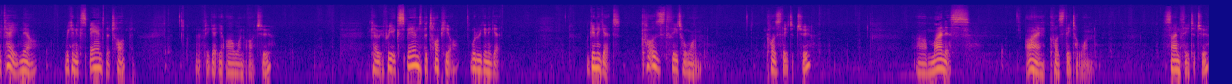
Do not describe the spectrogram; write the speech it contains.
Okay, now we can expand the top don't forget your R1, R2. Okay, if we expand the top here, what are we going to get? We're going to get cos theta 1 cos theta 2 uh, minus i cos theta 1 sine theta 2.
